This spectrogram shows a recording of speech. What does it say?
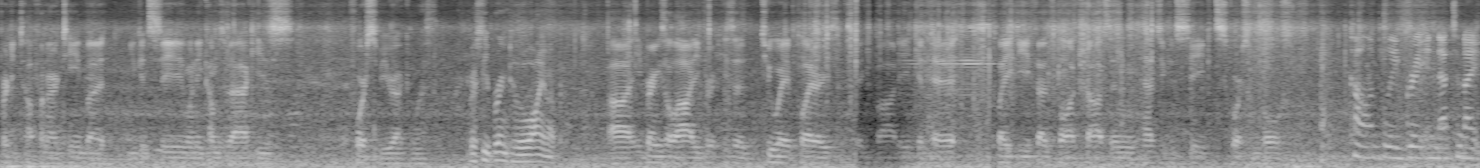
pretty tough on our team, but you can see when he comes back, he's forced to be reckoned with. What does he bring to the lineup? Uh, he brings a lot. He br- he's a two-way player. He's a big body. He can hit, play defense, block shots, and as you can see, he can score some goals. Colin played great in net tonight.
